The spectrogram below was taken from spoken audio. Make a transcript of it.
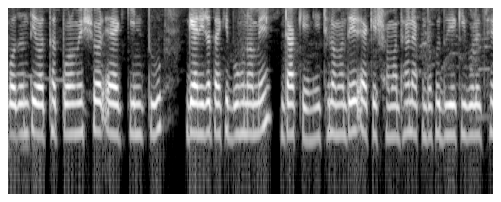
বদন্তি, অর্থাৎ পরমেশ্বর এক, কিন্তু জ্ঞানীরা তাকে বহু নামে ডাকেন। এই ছিল আমাদের একের সমাধান। এখন দেখো দুয়ে কি বলেছে?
